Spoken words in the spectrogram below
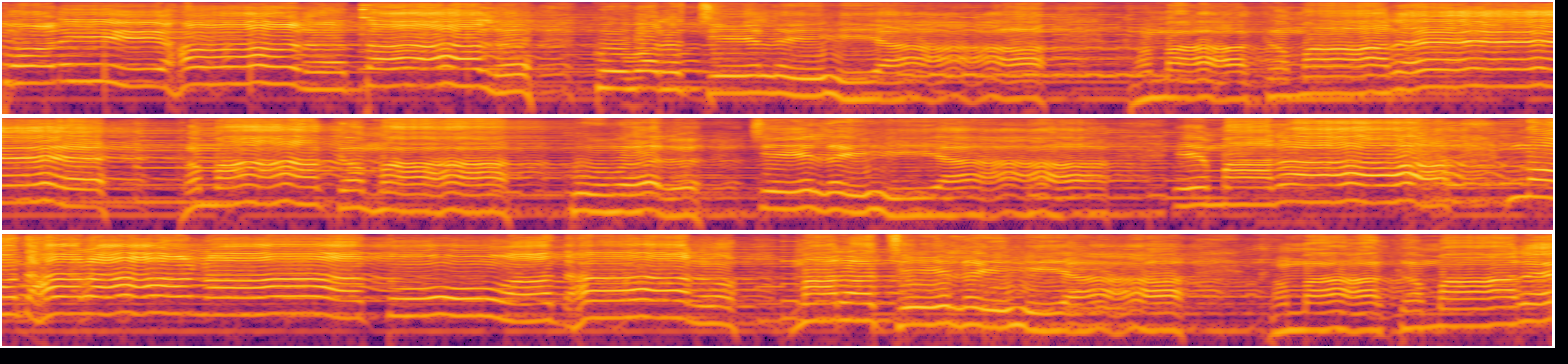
પડી હડતાલ કુંવર ચેલૈયા. ખમા ખમા રે, ખમા ખમા કુંવર ચેલૈયા. એ મારા નો ધારાના તું આધાર, મારા ચેલૈયા. ખમા ખમા રે,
